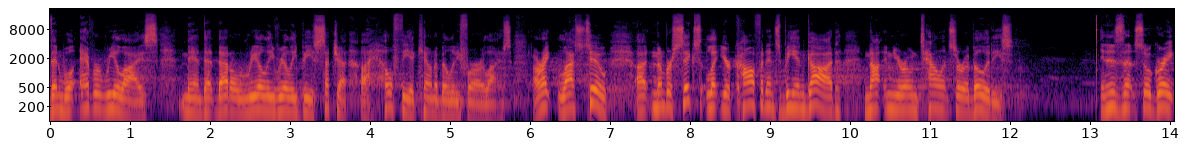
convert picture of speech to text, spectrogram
than we'll ever realize, man, that, that'll really, really be such a, a healthy accountability for our lives. All right, last two. Uh, number six, let your confidence be in God, not in your own talents or abilities. And isn't that so great?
